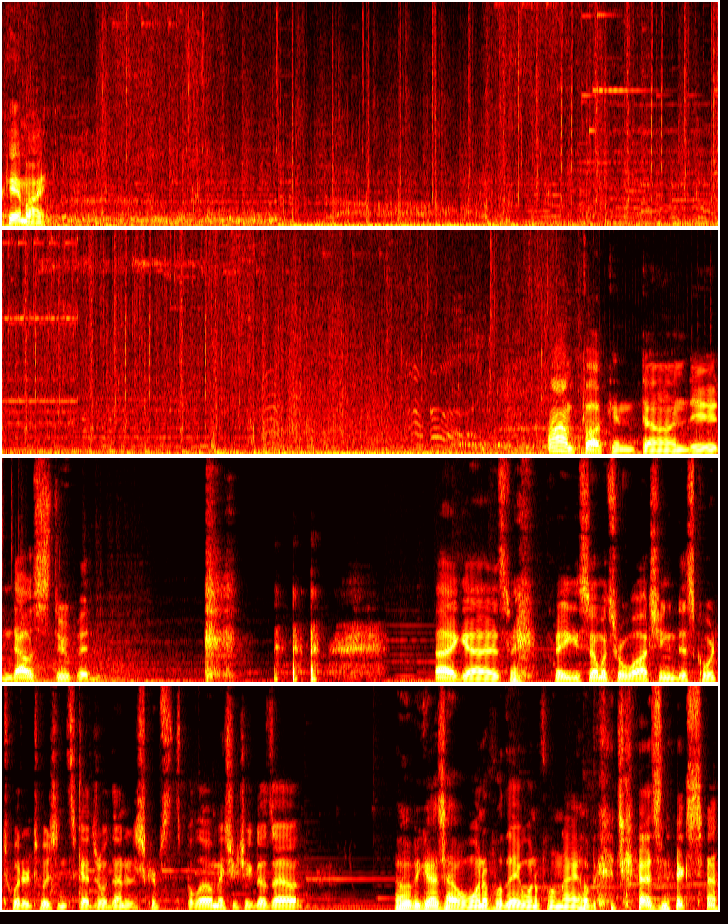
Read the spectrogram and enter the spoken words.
Fuck am I? I'm fucking done, dude. That was stupid. Alright guys, thank you so much for watching. Discord, Twitter, Twitch, and schedule down in the descriptions below. Make sure you check those out. I hope you guys have a wonderful day, wonderful night. I hope to catch you guys next time.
